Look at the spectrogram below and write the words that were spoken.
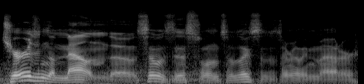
Chur's in the mountain, though. So is this one, so this doesn't really matter.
